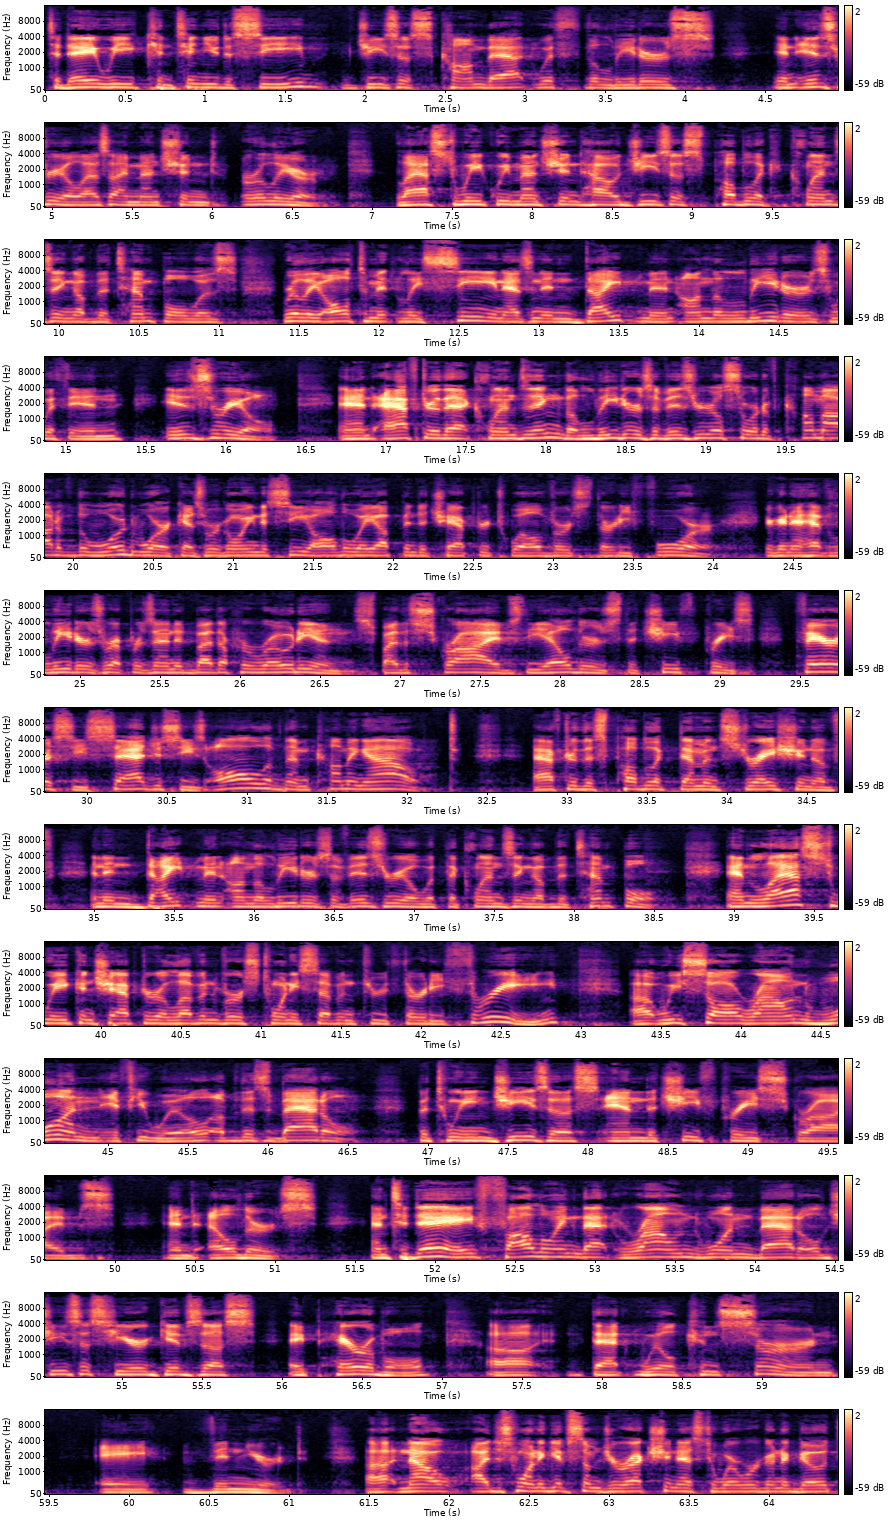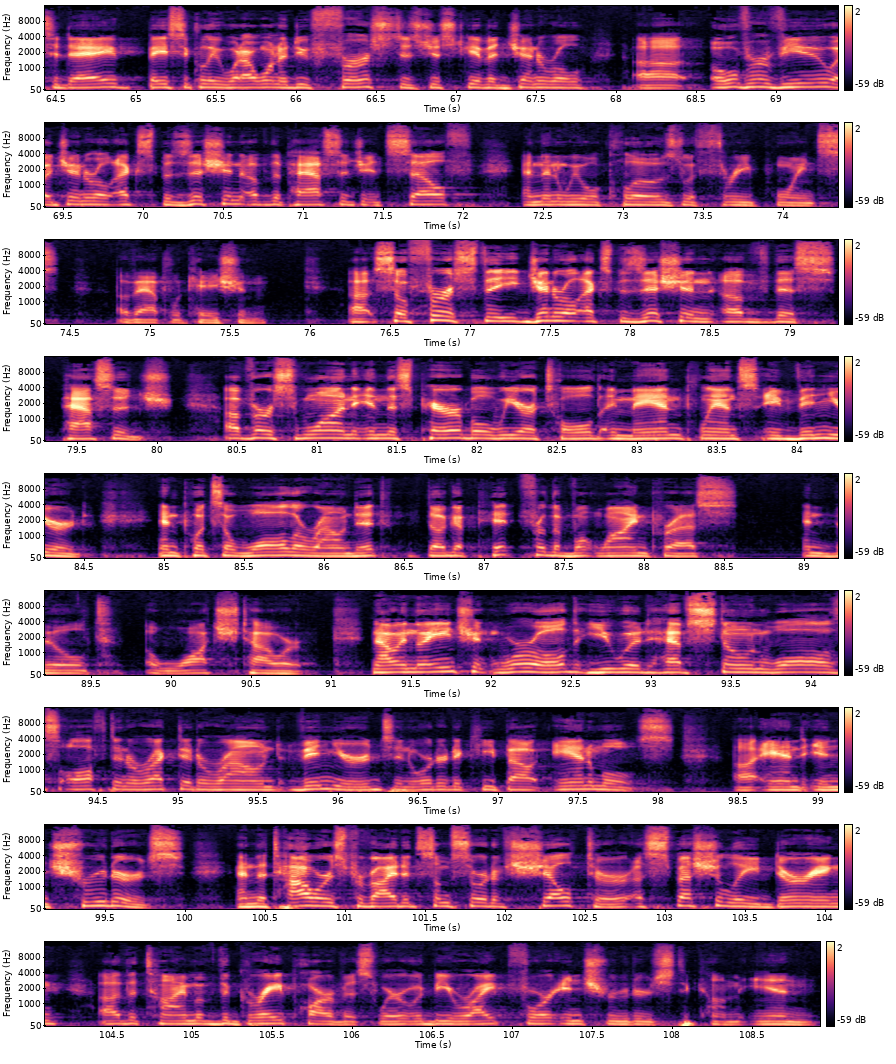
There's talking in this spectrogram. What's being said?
Today we continue to see Jesus combat with the leaders in Israel, as I mentioned earlier. Last week we mentioned how Jesus' public cleansing of the temple was really ultimately seen as an indictment on the leaders within Israel. And after that cleansing, the leaders of Israel sort of come out of the woodwork, as we're going to see all the way up into chapter 12, verse 34. You're going to have leaders represented by the Herodians, by the scribes, the elders, the chief priests, Pharisees, Sadducees, all of them coming out after this public demonstration of an indictment on the leaders of Israel with the cleansing of the temple. And last week in chapter 11, verse 27 through 33, uh, we saw round one, if you will, of this battle between Jesus and the chief priests, scribes, and elders. And today, following that round one battle, Jesus here gives us a parable uh, that will concern a vineyard. Uh, now, I just want to give some direction as to where we're going to go today. Basically, what I want to do first is just give a general uh, overview, a general exposition of the passage itself, and then we will close with three points of application. Uh, so, first, the general exposition of this passage. Uh, verse 1 In this parable, we are told a man plants a vineyard and puts a wall around it, dug a pit for the winepress, and built a watchtower. Now, in the ancient world, you would have stone walls often erected around vineyards in order to keep out animals. Uh, and intruders. And the towers provided some sort of shelter, especially during uh, the time of the grape harvest, where it would be ripe for intruders to come in.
